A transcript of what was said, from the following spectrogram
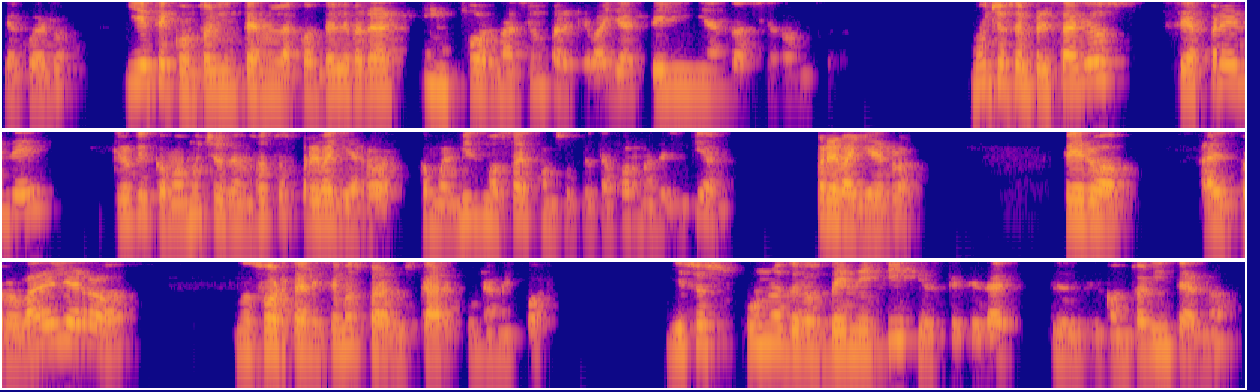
¿De acuerdo? Y este control interno, la control le va a dar información para que vaya delineando hacia dónde se va. Muchos empresarios se aprende, creo que como muchos de nosotros, prueba y error, como el mismo SAT con su plataforma del infierno, prueba y error. Pero al probar el error, nos fortalecemos para buscar una mejor. Y eso es uno de los beneficios que te da el, control interno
